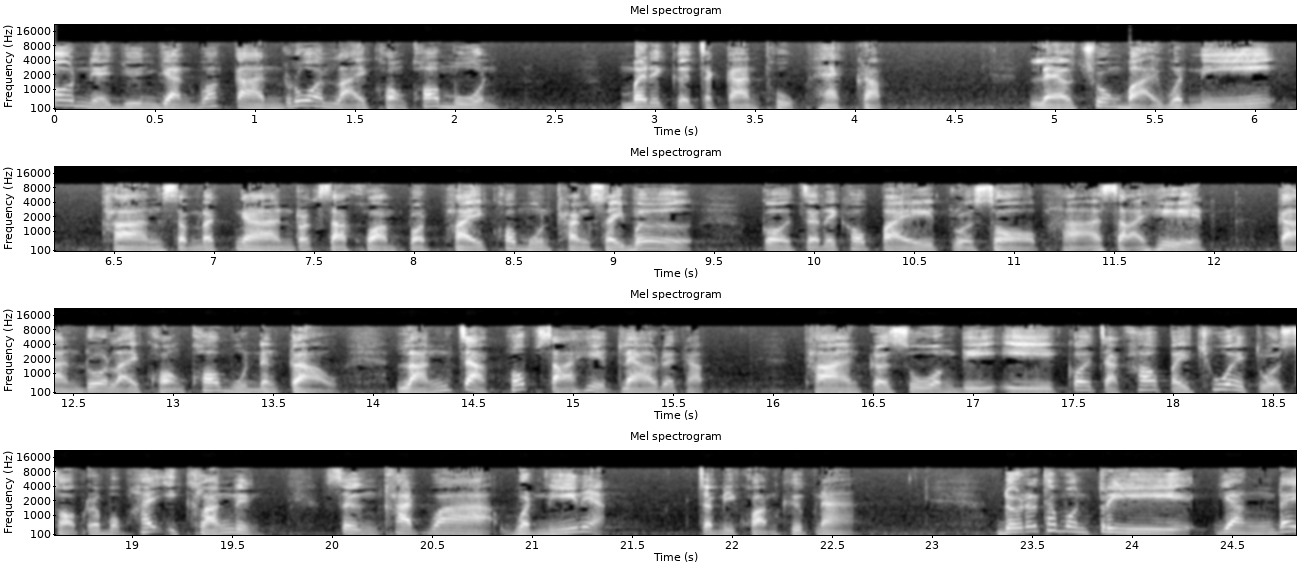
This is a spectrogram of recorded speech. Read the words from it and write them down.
ต้นเนี่ยยืนยันว่าการรั่วไหลของข้อมูล ไม่ได้เกิดจากการถูกแฮกครับ แล้วช่วงบ่ายวันนี้ทางสำนักงานรักษาความปลอดภัยข้อมูลทางไซเบอร์ ก็จะได้เข้าไปตรวจสอบหาสาเหตุ การรั่วไหลของข้อมูลดังกล่าว หลังจากพบสาเหตุแล้วนะครับทางกระทรวงดีก็จะเข้าไปช่วยตรวจสอบระบบให้อีกครั้งหนึ่ง ซึ่งคาดว่าวันนี้เนี่ยจะมีความคืบหน้า โดยรัฐมนตรียังได้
